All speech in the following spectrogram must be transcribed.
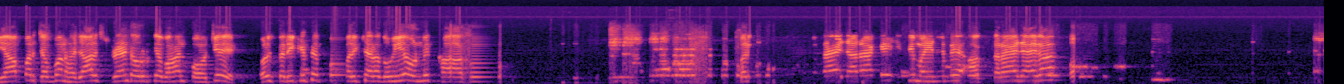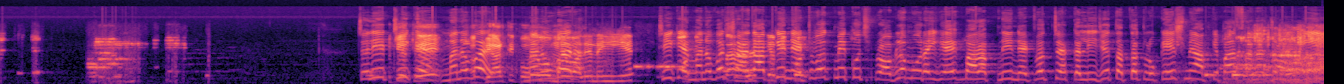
यहाँ पर चौवन हज़ार स्टूडेंट और उनके वाहन पहुँचे और इस तरीके से परीक्षा रद्द हुई है, उनमें खास बताया जा रहा है कि इसी महीने में कराया जाएगा चलिए ठीक है मनोवर मनोवर वाले नहीं है। ठीक है मनोवर शायद आपके नेटवर्क में कुछ प्रॉब्लम हो रही है। एक बार अपने नेटवर्क चेक कर लीजिए तब तक लोकेश में आपके पास आना चाहूँगी।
